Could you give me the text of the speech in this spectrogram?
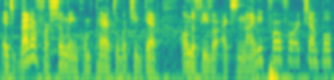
It's better for zooming compared to what you get on the Vivo X90 Pro for example,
